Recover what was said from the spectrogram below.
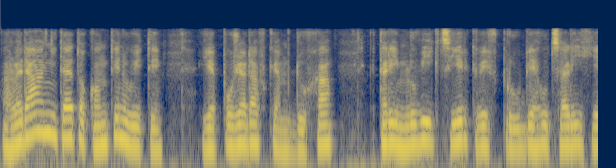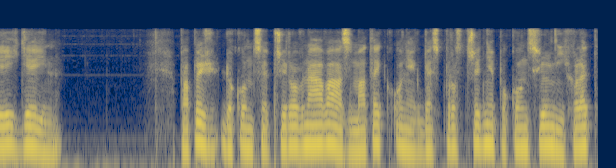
Hledání této kontinuity je požadavkem ducha, který mluví k církvi v průběhu celých jejich dějin. Papež dokonce přirovnává zmatek o něk bezprostředně po koncilních let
